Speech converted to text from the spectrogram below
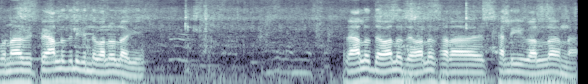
বোনার ভিতরে আলু দিলে কিন্তু ভালো লাগে। আলু দাও আলু দাও আলু ছাড়া খালি ভালো লাগে না।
